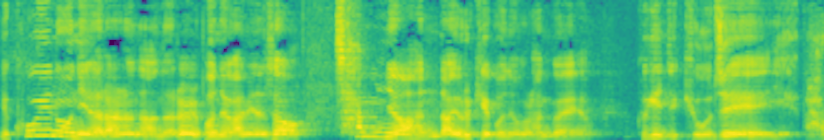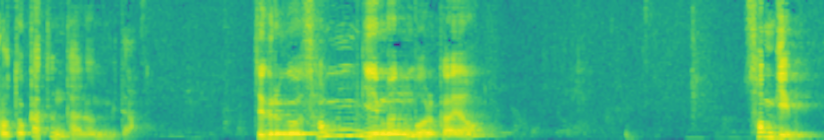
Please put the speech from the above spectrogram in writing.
이 코이노니아라는 단어를 번역하면서 참여한다 이렇게 번역을 한 거예요. 그게 이제 교제에 바로 똑같은 단어입니다. 자, 그리고 섬김은 뭘까요? 섬김.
